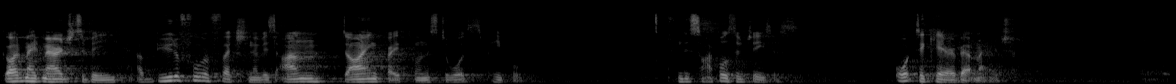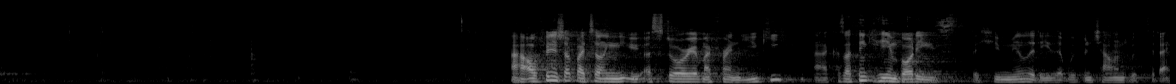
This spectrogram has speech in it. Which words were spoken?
God made marriage to be a beautiful reflection of his undying faithfulness towards his people. And disciples of Jesus ought to care about marriage. Uh, I'll finish up by telling you a story of my friend Yuki, because uh, I think he embodies the humility that we've been challenged with today.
